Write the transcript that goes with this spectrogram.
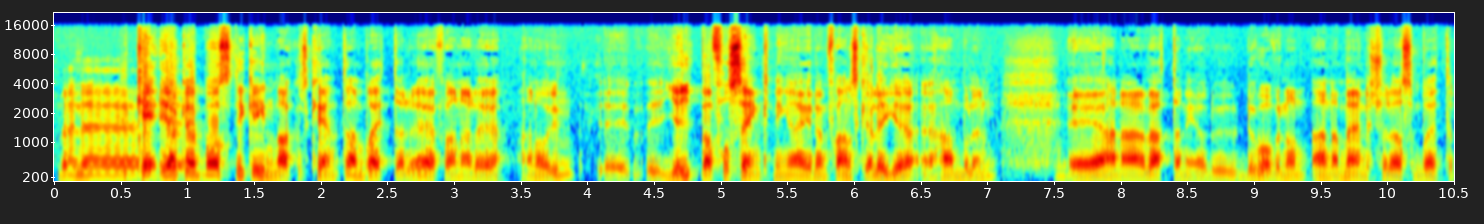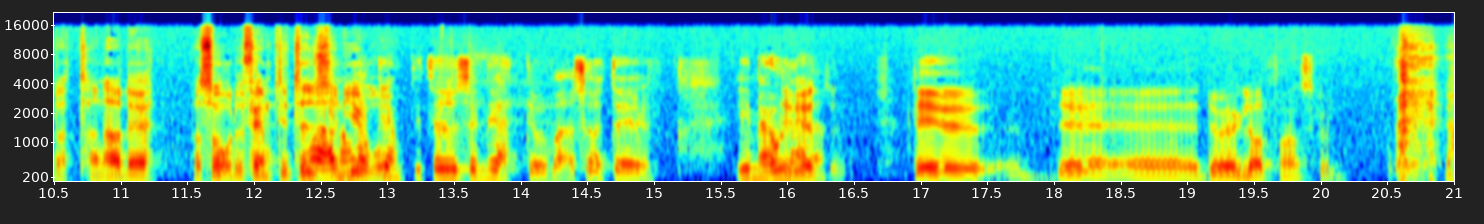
Men, eh, jag kan bara sticka in Marcus Kent. Han berättade det för han, hade, han har ju mm. Eh, djupa försänkningar i den franska ligahandbollen. Mm. Eh, han har varit där nere. Du, det var väl någon annan manager där som berättade att han hade, vad sa du, 50 000 ja, euro? Han har 50 000 netto va? så att det, i månaden. Det, är ju, det, eh, då är jag glad för hans skull.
